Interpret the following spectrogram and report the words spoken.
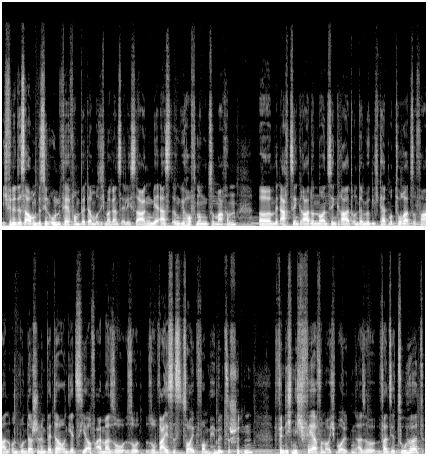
Ich finde das auch ein bisschen unfair vom Wetter, muss ich mal ganz ehrlich sagen, mir erst irgendwie Hoffnungen zu machen, äh, mit 18 Grad und 19 Grad und der Möglichkeit Motorrad zu fahren und wunderschönem Wetter und jetzt hier auf einmal so, so, so weißes Zeug vom Himmel zu schütten, finde ich nicht fair von euch Wolken. Also falls ihr zuhört,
